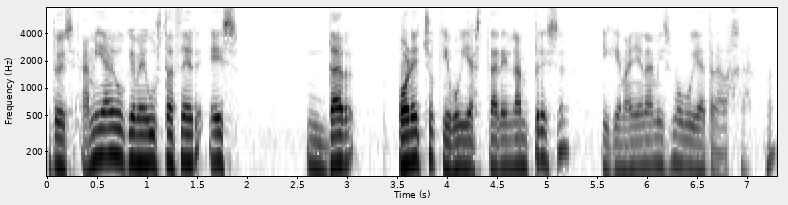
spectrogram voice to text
Entonces, a mí algo que me gusta hacer es dar por hecho que voy a estar en la empresa y que mañana mismo voy a trabajar. ¿no?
